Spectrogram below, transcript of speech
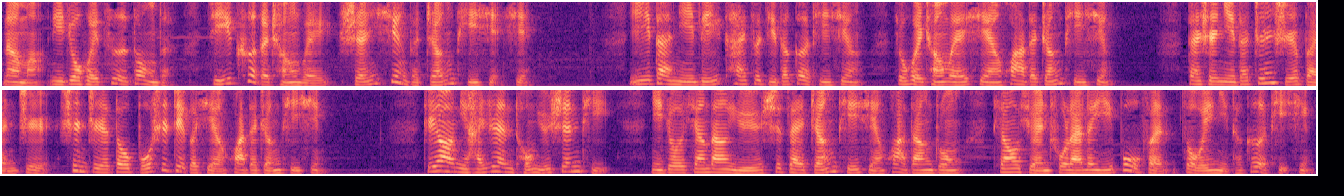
那么你就会自动的、即刻的成为神性的整体显现。一旦你离开自己的个体性，就会成为显化的整体性。但是你的真实本质甚至都不是这个显化的整体性。只要你还认同于身体，你就相当于是在整体显化当中挑选出来了一部分作为你的个体性。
